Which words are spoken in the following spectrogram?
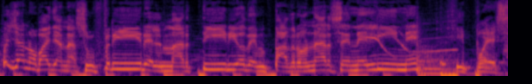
pues ya no vayan a sufrir el martirio de empadronarse en el INE y pues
